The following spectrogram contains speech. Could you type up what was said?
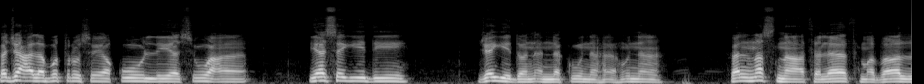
فجعل بطرس يقول ليسوع يا سيدي جيد أن نكون ها هنا فلنصنع ثلاث مظال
